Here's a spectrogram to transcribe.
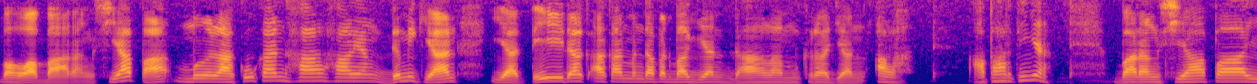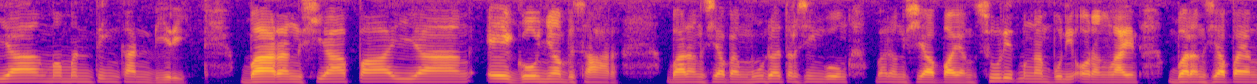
bahwa barang siapa melakukan hal-hal yang demikian, ia tidak akan mendapat bagian dalam kerajaan Allah. Apa artinya? Barang siapa yang mementingkan diri, barang siapa yang egonya besar, Barang siapa yang mudah tersinggung, barang siapa yang sulit mengampuni orang lain, barang siapa yang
